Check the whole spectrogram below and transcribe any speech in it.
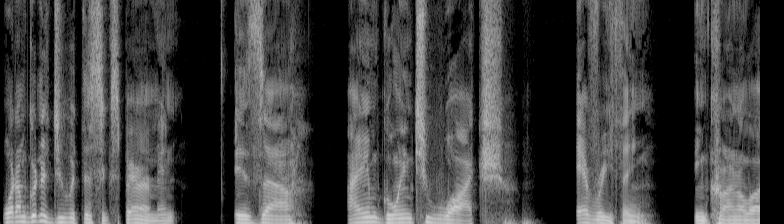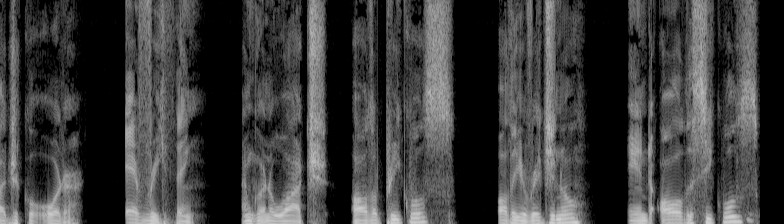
what I'm going to do with this experiment is uh, I am going to watch everything in chronological order. Everything. I'm going to watch all the prequels, all the original, and all the sequels,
